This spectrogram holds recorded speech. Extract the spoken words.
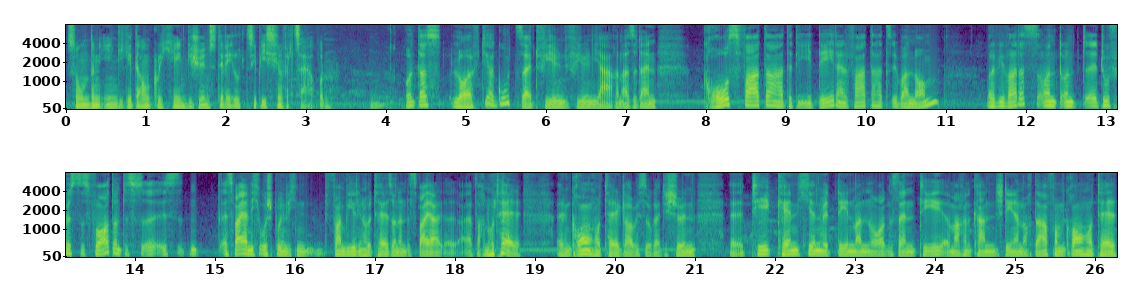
sondern in die gedankliche, in die schönste Welt sie bisschen verzaubern. Und das läuft ja gut seit vielen, vielen Jahren. Also dein Großvater hatte die Idee, dein Vater hat es übernommen. Oder wie war das? Und, und äh, du führst es fort und es äh, ist es war ja nicht ursprünglich ein Familienhotel, sondern es war ja äh, einfach ein Hotel. Ein Grand Hotel, glaube ich sogar. Die schönen äh, Teekännchen, mit denen man morgens seinen Tee äh, machen kann, stehen ja noch da vom Grand Hotel.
